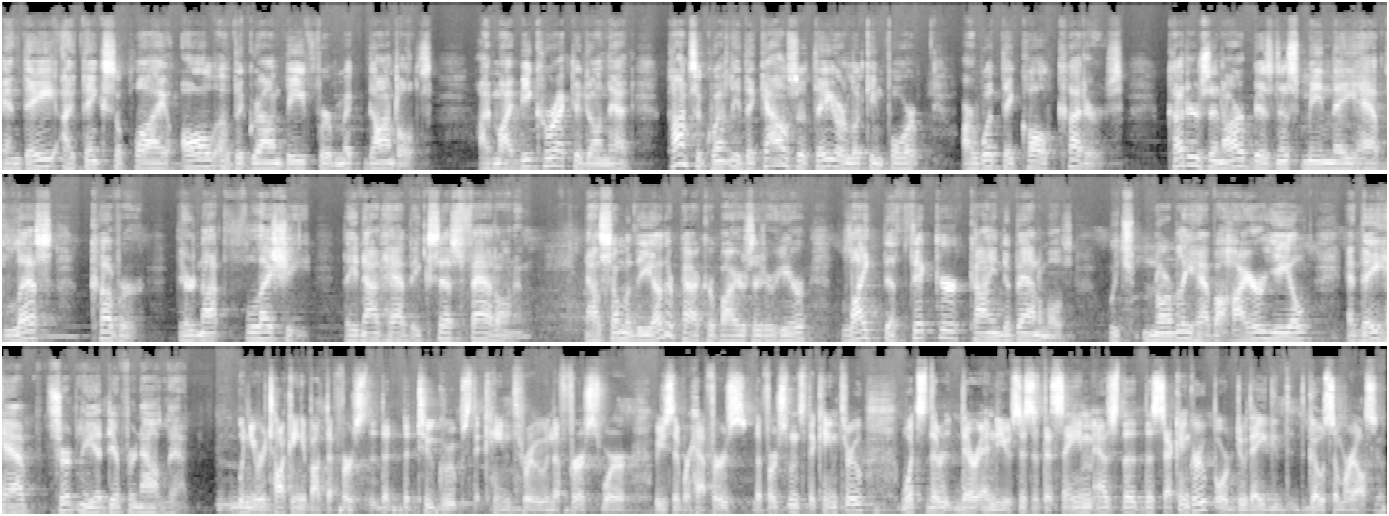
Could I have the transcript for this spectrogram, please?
and they, I think, supply all of the ground beef for McDonald's. I might be corrected on that. Consequently, the cows that they are looking for are what they call cutters. Cutters in our business mean they have less cover. They're not fleshy. They not have excess fat on them. Now, some of the other packer buyers that are here like the thicker kind of animals which normally have a higher yield, and they have certainly a different outlet. When you were talking about the first, the, the two groups that came through, and the first were, you said were heifers, the first ones that came through, what's their, their end use? Is it the same as the, the second group, or do they go somewhere else?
